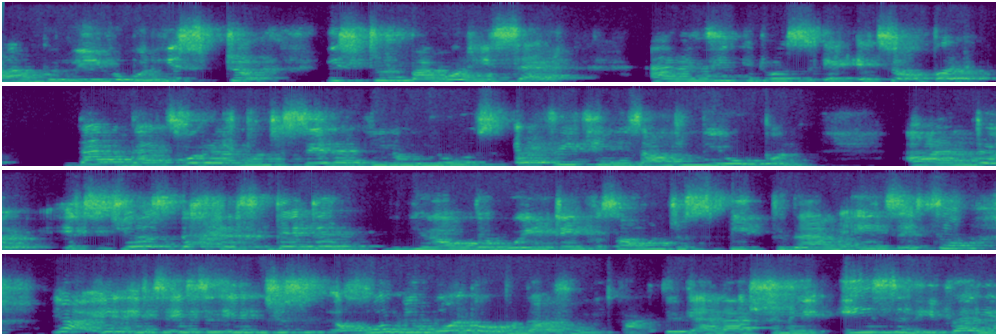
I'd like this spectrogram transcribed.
unbelievable. He stood he stood by what he said. And i think it was it, it's but that that's what I want to say that you know news everything is out in the open. And uh, it's just that they they you know they're waiting for someone to speak to them. It's it's a yeah it, it's it's it just a whole new world opened up for me Karthik and actually easily very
